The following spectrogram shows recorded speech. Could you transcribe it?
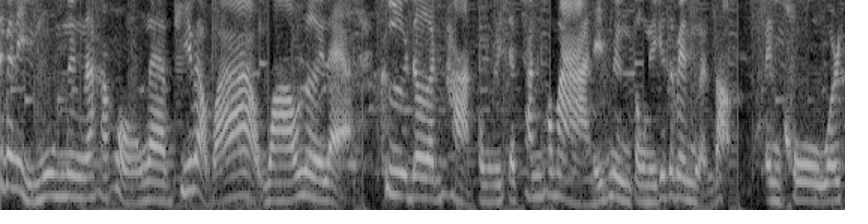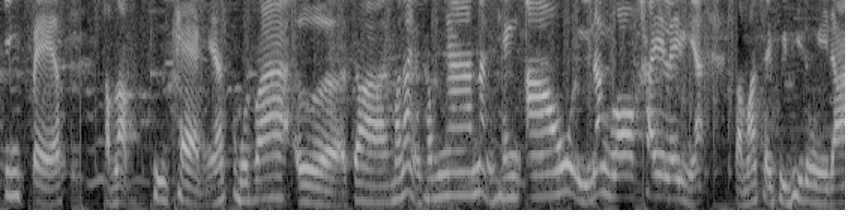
จะเป็นอีกมุมหนึ่งนะคะ ของโรงแรมที่แบบว่าว้าวเลยแหละ คือเดินผ่านตรงรีเซพชันเข้ามานิดนึงตรงนี้ก็จะเป็นเหมือนแบบเป็น co-working space สำหรับคือแขกเนี้ยสมมติว่าเออจะมานั่งทำงานนั่งแฮงเอาท์หรือนั่งรอใครอะไรอย่างเงี้ยสามารถใช้พื้นที่ตรงนี้ได้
